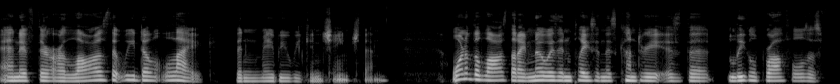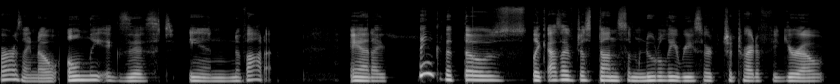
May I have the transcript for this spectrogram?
And if there are laws that we don't like, then maybe we can change them. One of the laws that I know is in place in this country is that legal brothels, as far as I know, only exist in Nevada. And I think that those, like, as I've just done some noodly research to try to figure out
